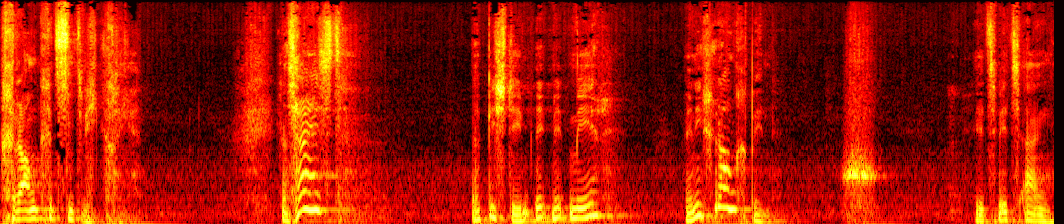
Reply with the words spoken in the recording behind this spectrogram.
Krankheitsentwicklungen. Das heißt, etwas stimmt nicht mit mir, wenn ich krank bin. Jetzt wird es eng.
